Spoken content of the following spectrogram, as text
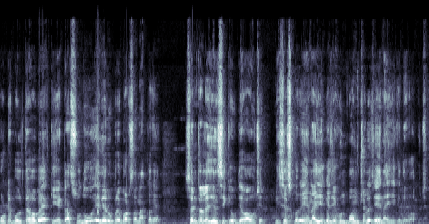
কোর্টে বলতে হবে কি এটা শুধু এদের উপরে ভরসা না করে সেন্ট্রাল এজেন্সিকেও দেওয়া উচিত বিশেষ করে এনআইএকে যখন বম চলেছে এনআইএকে দেওয়া উচিত।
